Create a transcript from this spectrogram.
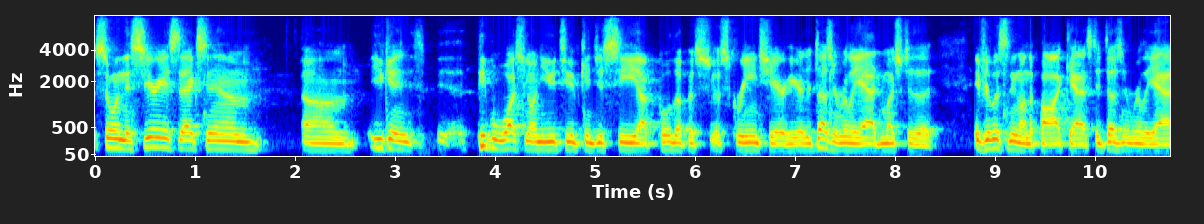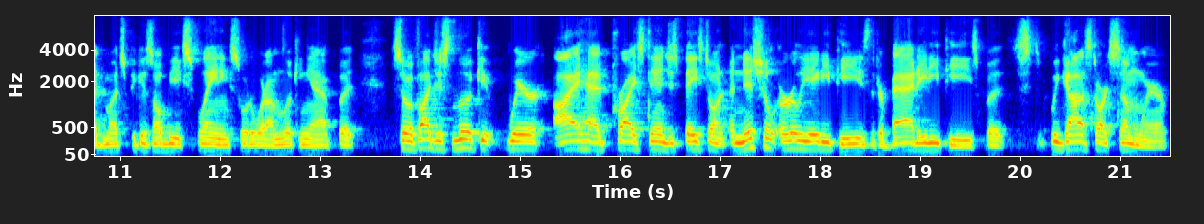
so in the Sirius XM, um, you can people watching on YouTube can just see I've pulled up a, a, screen share here that doesn't really add much to the. If you're listening on the podcast, it doesn't really add much because I'll be explaining sort of what I'm looking at. But so if I just look at where I had priced in just based on initial early ADPs that are bad ADPs, but we got to start somewhere.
